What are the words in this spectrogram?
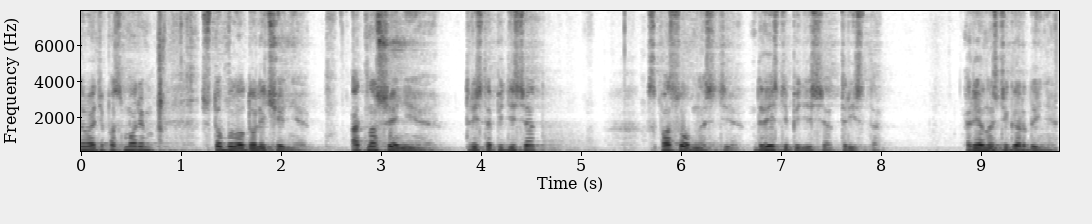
давайте посмотрим, что было до лечения. Отношение 350, способности 250-300, ревность и гордыня.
